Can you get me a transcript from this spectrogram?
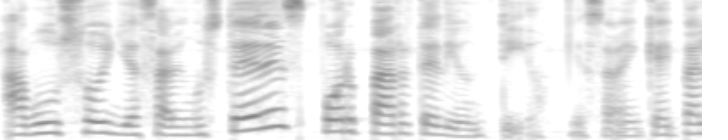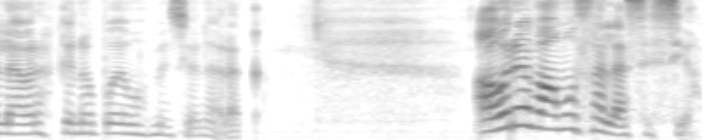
abuso, ya saben ustedes, por parte de un tío. Ya saben que hay palabras que no podemos mencionar acá. Ahora vamos a la sesión.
